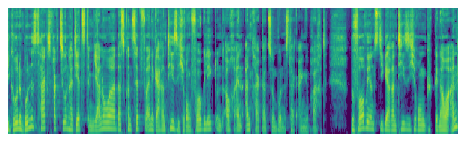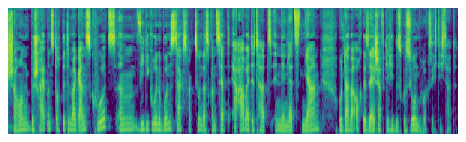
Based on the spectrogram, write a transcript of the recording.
Die Grüne Bundestagsfraktion hat jetzt im Januar das Konzept für eine Garantiesicherung vorgelegt und auch einen Antrag dazu im Bundestag eingebracht. Bevor wir uns die Garantiesicherung genauer anschauen, beschreib uns doch bitte mal ganz kurz, ähm, wie die Grüne Bundestagsfraktion das Konzept erarbeitet hat in den letzten Jahren und dabei auch gesellschaftliche Diskussionen berücksichtigt hat.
